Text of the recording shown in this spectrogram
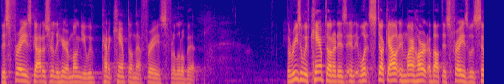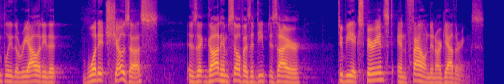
This phrase, God is really here among you, we've kind of camped on that phrase for a little bit. The reason we've camped on it is and what stuck out in my heart about this phrase was simply the reality that what it shows us is that God Himself has a deep desire to be experienced and found in our gatherings.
